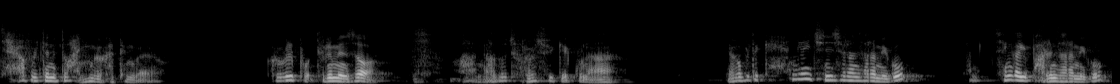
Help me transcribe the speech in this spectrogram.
제가 볼 때는 또 아닌 것 같은 거예요. 그걸 들으면서 아 나도 저럴 수 있겠구나. 내가 볼 때 굉장히 진실한 사람이고 참 생각이 바른 사람이고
